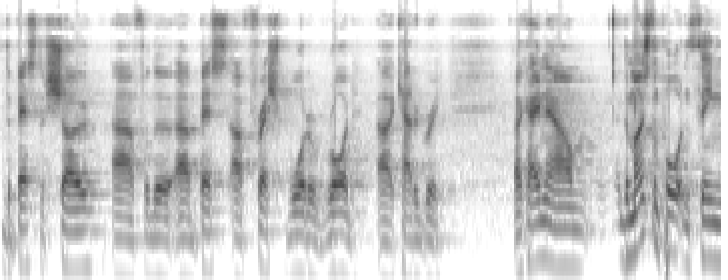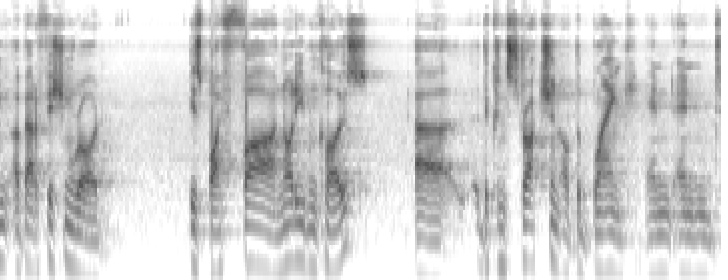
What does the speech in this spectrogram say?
the best of show uh, for the uh, best uh, freshwater rod uh, category. Okay, now the most important thing about a fishing rod is by far not even close. Uh, the construction of the blank and and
